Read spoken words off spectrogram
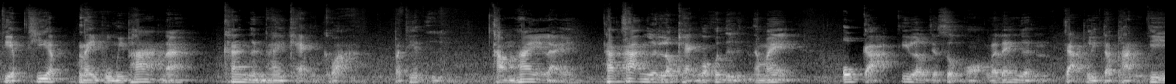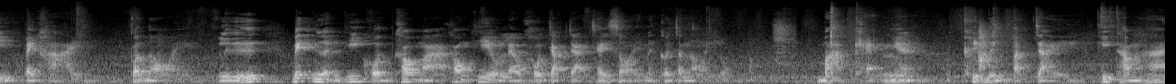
เทียบเทียบในภูมิภาคนะค่าเงินไทยแข็งกว่าประเทศอื่นทำให้อะไรถ้าค่าเงินเราแข็งกว่าคนอื่นทำให้โอกาสที่เราจะส่งออกและได้เงินจากผลิตภัณฑ์ที่ไปขายก็น้อย หรือ เม็ดเงินที่คนเข้ามาท่องเที่ยวแล้วเขาจับจ่ายใช้สอยมันก็จะน้อยลง บาทแข็งเนี่ยคือหนึ่งปัจจัยที่ทำให้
